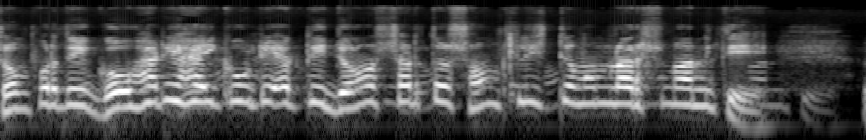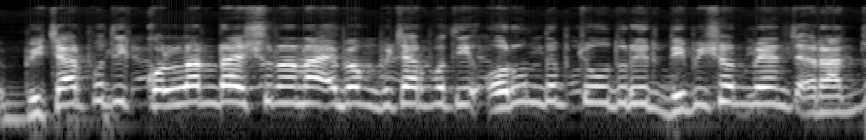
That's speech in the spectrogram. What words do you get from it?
সম্প্রতি গৌহাটি হাইকোর্টে একটি জনস্বার্থ সংশ্লিষ্ট মামলার শুনানিতে বিচারপতি কল্যাণ রায় সুরানা এবং বিচারপতি অরুণ দেব চৌধুরীর ডিভিশন বেঞ্চ রাজ্য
